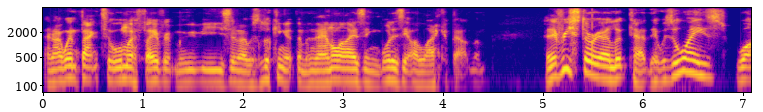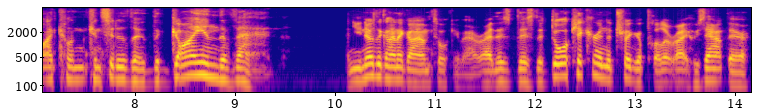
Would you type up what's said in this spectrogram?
And I went back to all my favorite movies and I was looking at them and analyzing what is it I like about them. And every story I looked at, there was always what I can consider the, the guy in the van and you know the kind of guy I'm talking about, right? There's there's the door kicker and the trigger puller, right? Who's out there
